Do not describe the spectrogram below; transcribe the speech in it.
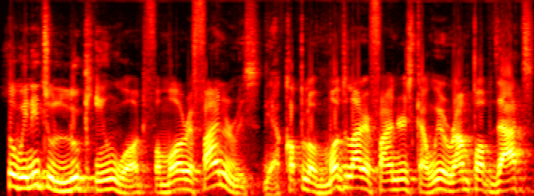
So we need to look inward for more refineries. There are a couple of modular refineries. Can we ramp up that?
